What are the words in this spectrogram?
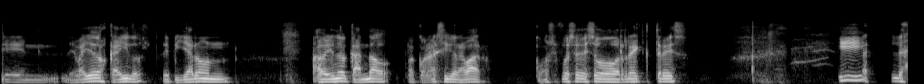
en el Valle de los Caídos. Le pillaron abriendo el candado para colarse y grabar, como si fuese eso Rec 3. Y la,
